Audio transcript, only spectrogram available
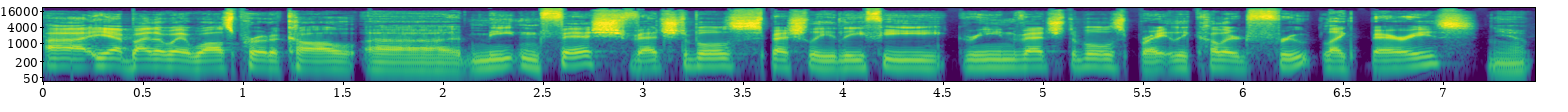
Uh, yeah, by the way, Wahls protocol uh, meat and fish, vegetables, especially leafy green vegetables, brightly colored fruit like berries, Yep.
